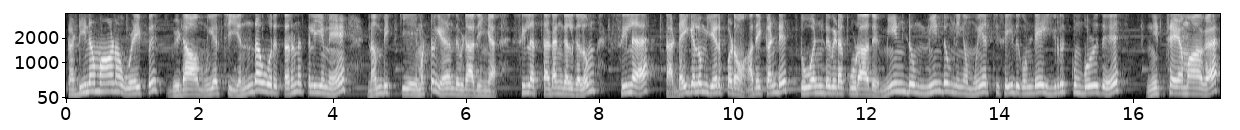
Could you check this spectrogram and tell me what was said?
கடினமான உழைப்பு விடாமுயற்சி. எந்த ஒரு தருணத்திலையுமே நம்பிக்கையை மட்டும் இழந்து விடாதீங்க. சில தடங்கல்களும் சில தடைகளும் ஏற்படும். அதை கண்டு துவண்டு விடக்கூடாது. மீண்டும் மீண்டும் நீங்கள் முயற்சி செய்து கொண்டே இருக்கும் பொழுது நிச்சயமாக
